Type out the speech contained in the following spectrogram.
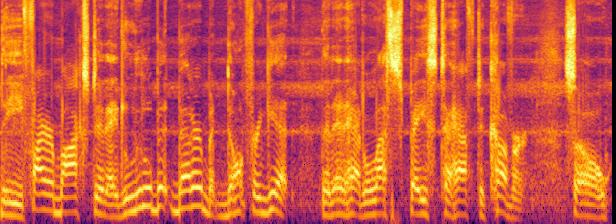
The firebox did a little bit better, but don't forget that it had less space to have to cover. So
